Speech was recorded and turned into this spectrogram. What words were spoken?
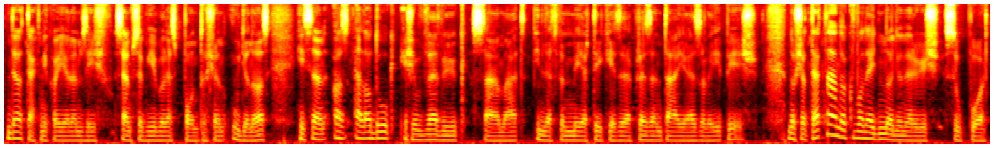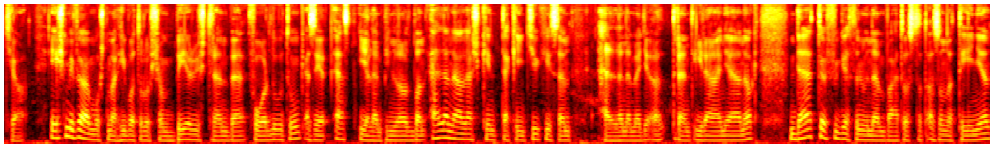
de a technikai elemzés szemszögéből ez pontosan ugyanaz, hiszen az eladók és a vevők számát, illetve mértékét reprezentálja ez a lépés. Nos, a tetának van egy nagyon erős szupportja. És mivel most már hivatalosan bearish trendbe fordultunk, ezért ezt jelen pillanatban ellenállásként tekintjük, hiszen ellene megy a trend irányának, de ettől függetlenül nem változtat azon a tényen,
